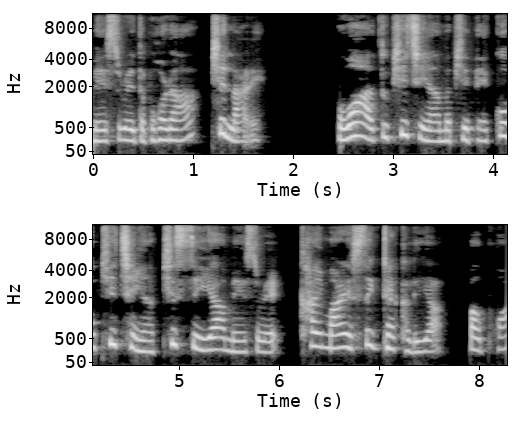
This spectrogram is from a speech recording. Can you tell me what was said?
မယ်ဆိုတဲ့သဘောထားဖြစ်လာတယ်။ဘဝကသူဖြစ်ချင်ရမဖြစ်ပဲကိုဖြစ်ချင်ရဖြစ်စေရမယ်ဆိုတဲ့ခိုင်မာတဲ့စိတ်ဓာတ်ကလေးကပေါက်ဖွာ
